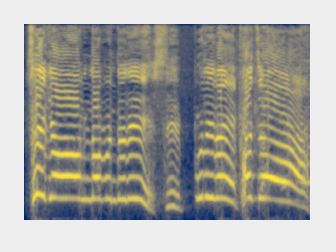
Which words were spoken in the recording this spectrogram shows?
세경 너분들이 씨뿌리를 가자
